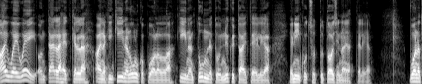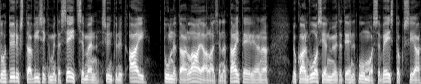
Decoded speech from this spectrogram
Ai Weiwei on tällä hetkellä ainakin Kiinan ulkopuolella Kiinan tunnetuin nykytaiteilija ja niin kutsuttu toisinajattelija. Vuonna 1957 syntynyt Ai tunnetaan laaja-alaisena taiteilijana, joka on vuosien myötä tehnyt muun muassa veistoksia,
